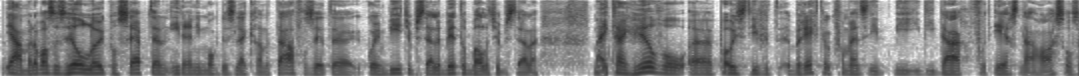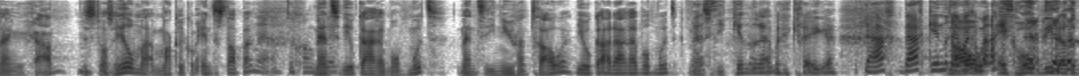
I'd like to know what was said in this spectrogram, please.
Ja, maar dat was dus een heel leuk concept. En iedereen die mocht dus lekker aan de tafel zitten. Kon je een biertje bestellen, bitterballetje bestellen. Maar ik krijg heel veel eh, positieve berichten ook van mensen die, die, die daar voor het eerst naar Harstel zijn gegaan. Dus het was heel ma- makkelijk om in te stappen. Ja. Mensen die elkaar hebben ontmoet. Mensen die nu gaan trouwen, die elkaar daar hebben ontmoet. Mensen die kinderen hebben gekregen. daar, daar kinderen nou, hebben gemaakt. ik hoop niet dat het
